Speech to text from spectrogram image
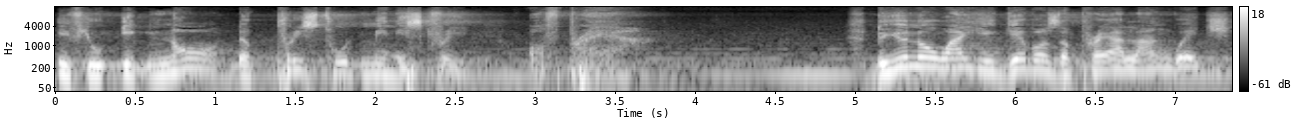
if you ignore the priesthood ministry of prayer. Do you know why he gave us the prayer language?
